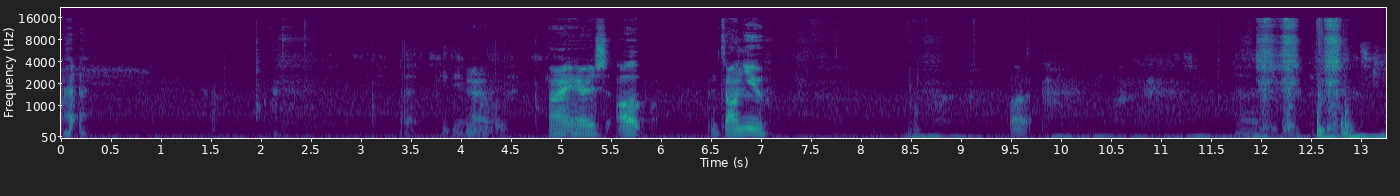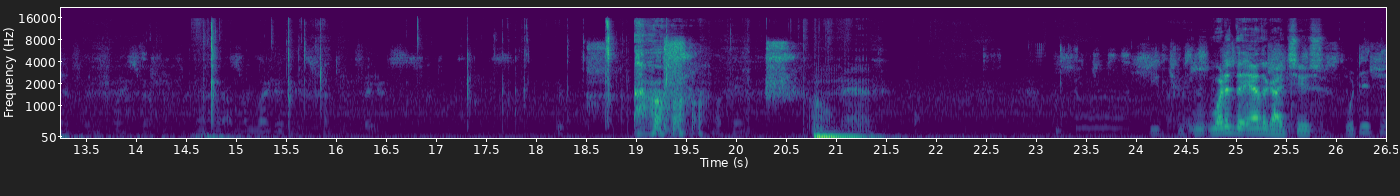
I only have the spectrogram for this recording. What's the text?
He didn't No. All right, Harris. All it's on you. What? Uh, if he does- if he does cancel before I start talking about it, I'm gonna murder his fucking face. oh man. What did the other guy choose? What did he?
